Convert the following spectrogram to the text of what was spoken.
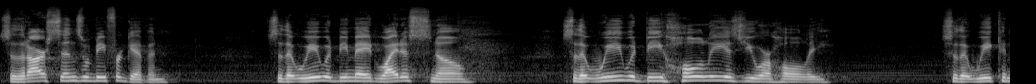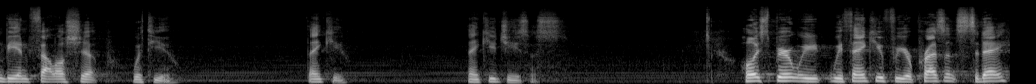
so that our sins would be forgiven, so that we would be made white as snow, so that we would be holy as you are holy, so that we can be in fellowship with you. Thank you. Thank you, Jesus. Holy Spirit, we, we thank you for your presence today.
